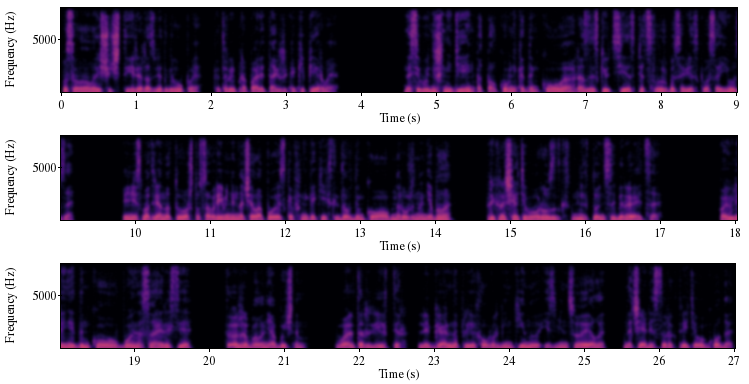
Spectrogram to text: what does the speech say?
посылало еще четыре разведгруппы, которые пропали так же, как и первая. На сегодняшний день подполковника Дымкова разыскивают все спецслужбы Советского Союза. И несмотря на то, что со времени начала поисков никаких следов Дымкова обнаружено не было, Прекращать его розыск никто не собирается. Появление Дымкова в Буэнос-Айресе тоже было необычным. Вальтер Рихтер легально приехал в Аргентину из Венесуэлы в начале 43-го года.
